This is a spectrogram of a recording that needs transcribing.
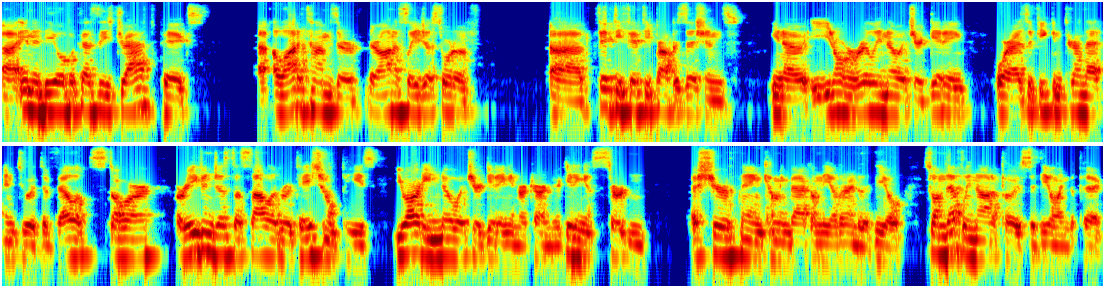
uh, in a deal because these draft picks, a lot of times they're they're honestly just sort of 50-50 uh, propositions. You know, you don't really know what you're getting. Whereas if you can turn that into a developed star or even just a solid rotational piece, you already know what you're getting in return. You're getting a certain a sure thing coming back on the other end of the deal. So I'm definitely not opposed to dealing the pick.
